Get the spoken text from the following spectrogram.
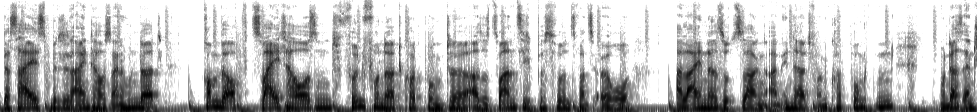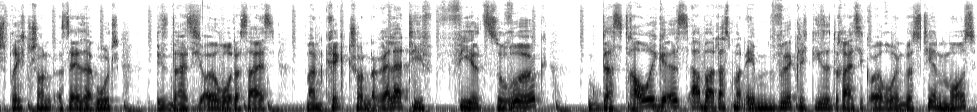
Das heißt, mit den 1100 kommen wir auf 2500 COD-Punkte, also 20 bis 25 Euro alleine sozusagen an Inhalt von COD-Punkten. Und das entspricht schon sehr, sehr gut diesen 30 Euro. Das heißt, man kriegt schon relativ viel zurück. Das Traurige ist aber, dass man eben wirklich diese 30 Euro investieren muss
